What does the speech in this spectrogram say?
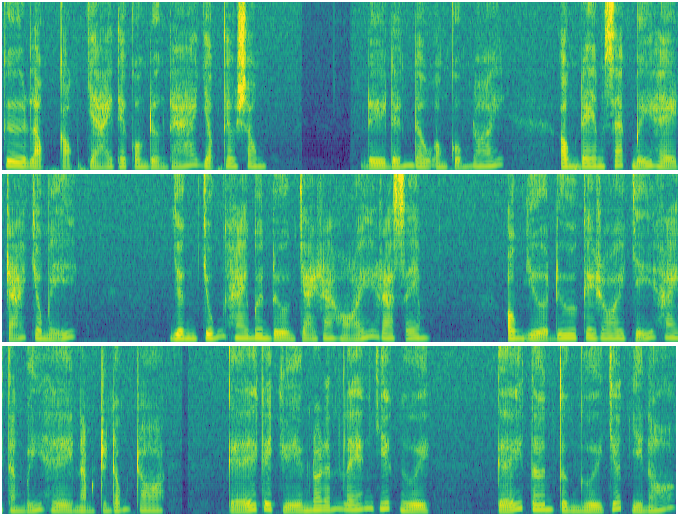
cứ lọc cọc chạy theo con đường đá dọc theo sông. Đi đến đâu ông cũng nói, ông đem xác Mỹ hề trả cho Mỹ. Dân chúng hai bên đường chạy ra hỏi, ra xem. Ông vừa đưa cây roi chỉ hai thằng Mỹ hề nằm trên đống tro, kể cái chuyện nó đánh lén giết người, kể tên từng người chết vì nó,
